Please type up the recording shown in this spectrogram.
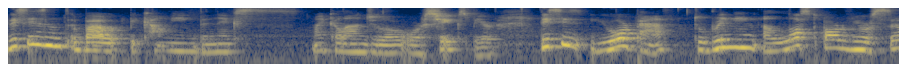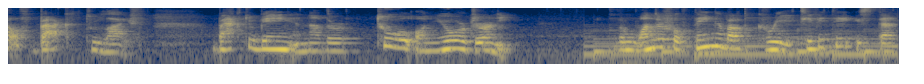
This isn't about becoming the next Michelangelo or Shakespeare. This is your path to bringing a lost part of yourself back to life, back to being another tool on your journey. The wonderful thing about creativity is that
